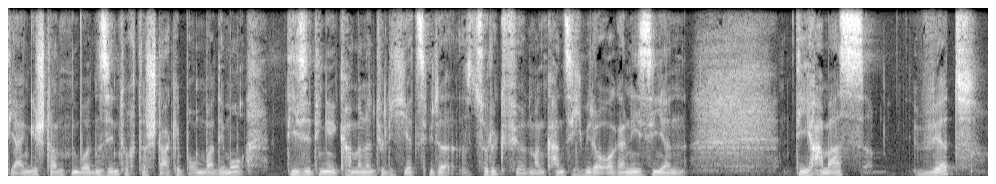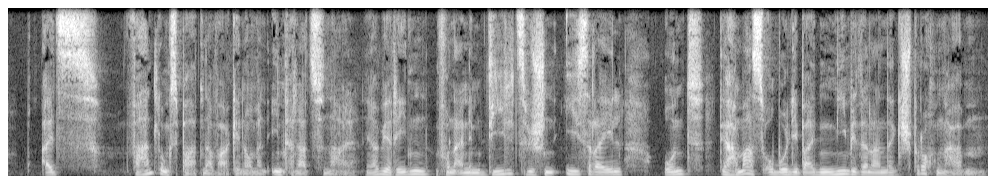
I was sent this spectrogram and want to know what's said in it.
die eingestanden worden sind durch das starke Bombardement. Diese Dinge kann man natürlich jetzt wieder zurückführen. Man kann sich wieder organisieren. Die Hamas wird als Verhandlungspartner wahrgenommen, international. Ja, wir reden von einem Deal zwischen Israel und der Hamas, obwohl die beiden nie miteinander gesprochen haben.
